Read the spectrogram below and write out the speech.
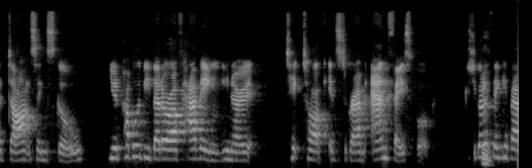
a dancing school, you'd probably be better off having, you know, TikTok, Instagram, and Facebook. Because you've got to hmm. think about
